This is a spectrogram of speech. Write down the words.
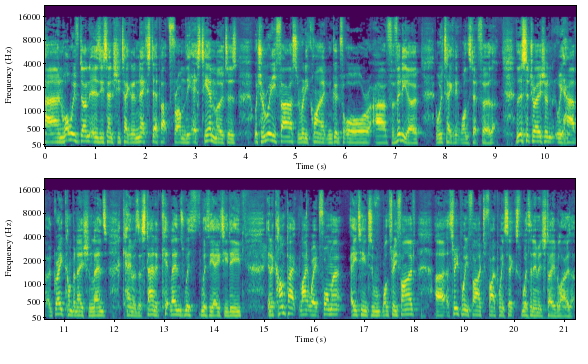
And what we've done is essentially taken a next step up from the STM motors, which are really fast and really quiet and good for, uh, for video, and we've taken it one step further. In this situation, we have a great combination lens, came as a standard kit lens with, with the 80D, in a compact, lightweight format, 18 to 135, uh, a 3.5 to 5.6 with an image stabilizer.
